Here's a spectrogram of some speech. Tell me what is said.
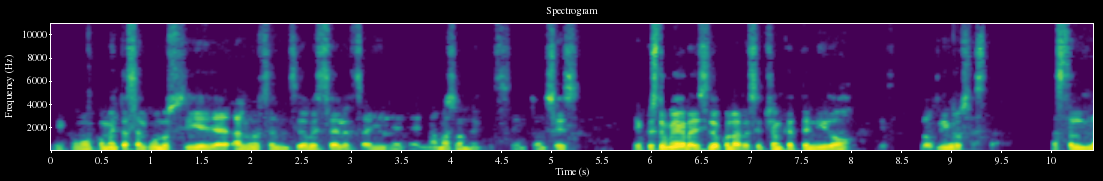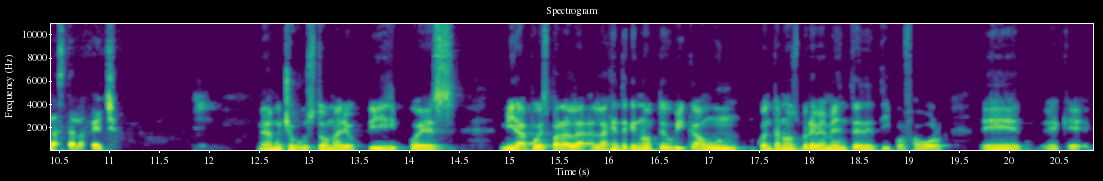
Y como comentas, algunos sí, algunos han sido bestsellers ahí en, en Amazon. Entonces, eh, pues estoy muy agradecido con la recepción que han tenido este, los libros hasta, hasta, hasta la fecha. Me da mucho gusto, Mario. Y pues, mira, pues para la, la gente que no te ubica aún, cuéntanos brevemente de ti, por favor. Eh, eh, que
